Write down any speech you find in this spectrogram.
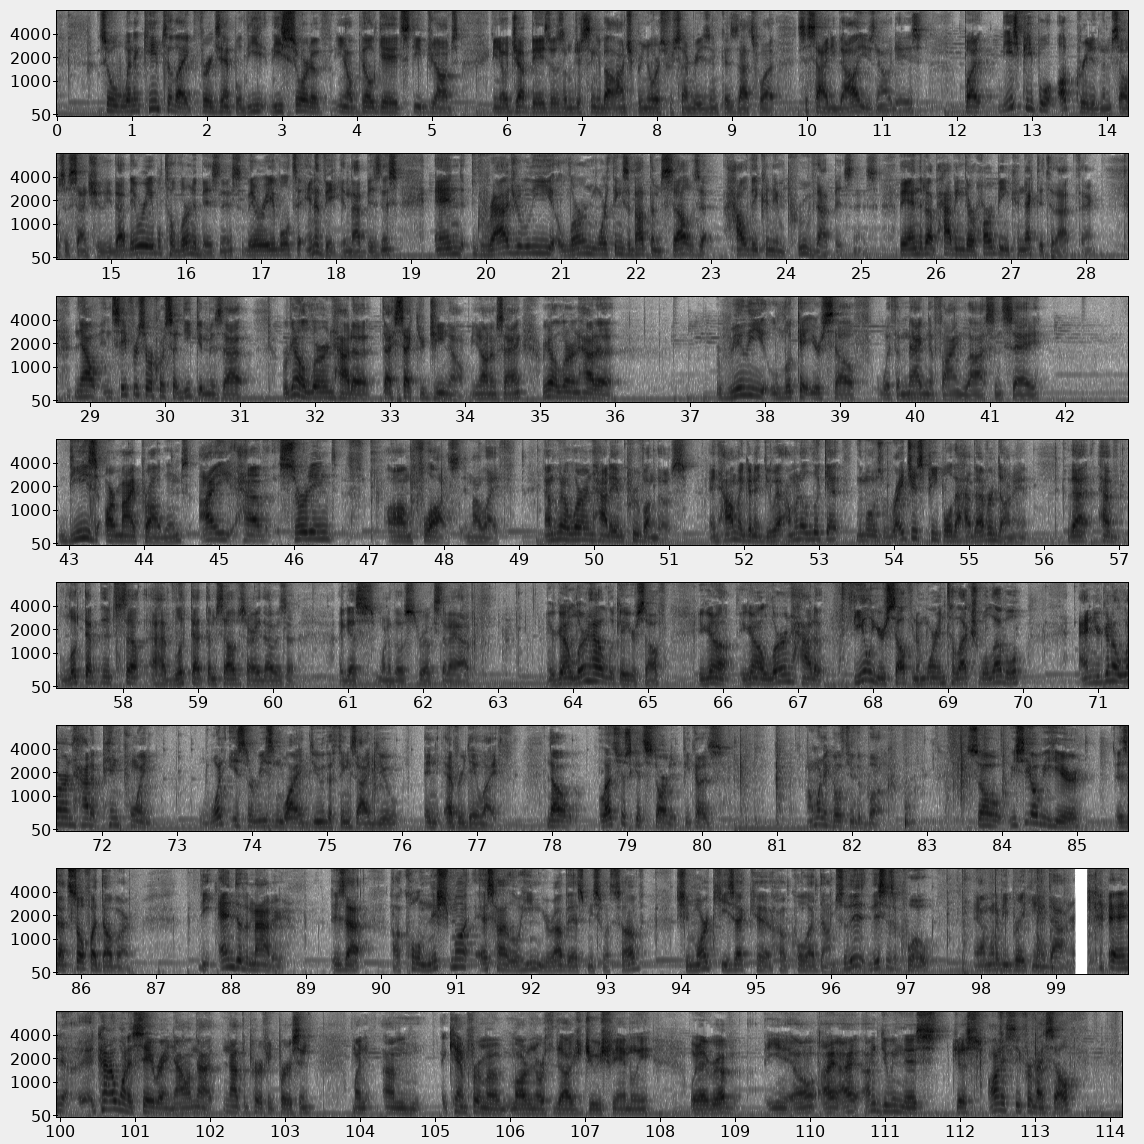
So when it came to like, for example, the, these sort of, you know, Bill Gates, Steve Jobs, you know, Jeff Bezos, I'm just thinking about entrepreneurs for some reason because that's what society values nowadays. But these people upgraded themselves essentially, that they were able to learn a business, they were able to innovate in that business, and gradually learn more things about themselves, how they can improve that business. They ended up having their heart being connected to that thing. Now, in Sefer Orchos Tzaddikim is that we're to learn how to dissect your genome. You know what I'm saying? We're to learn how to really look at yourself with a magnifying glass and say, these are my problems. I have certain um, flaws in my life. I'm going to learn how to improve on those. And how am I going to do it? I'm going to look at the most righteous people that have ever done it, that have looked at themselves, have looked at themselves. Sorry, that was a, I guess one of those strokes that I have. You're going to learn how to look at yourself. You're going to you're going to learn how to feel yourself in a more intellectual level and you're going to learn how to pinpoint what is the reason why I do the things I do in everyday life. Now, let's just get started because I want to go through the book. So, we see over here is that Sofa Davar. The end of the matter is that Hakol Nishma Es Elohim Yirav Es Miswasav Shemar Kizek Hakol Adam. So, this, this is a quote, and I'm going to be breaking it down. And I kind of want to say right now, I'm not not the perfect person. My, I'm I came from a modern Orthodox Jewish family, whatever. I've you know I, I I'm doing this just honestly for myself,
